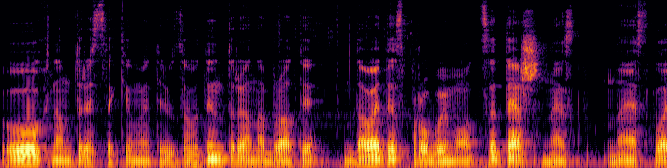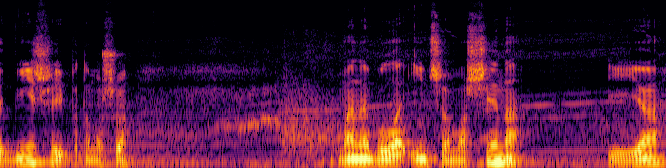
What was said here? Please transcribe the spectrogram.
Ох, нам 300 км за годину треба набрати. Давайте спробуємо. Це теж найскладніший, тому що в мене була інша машина, і я,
